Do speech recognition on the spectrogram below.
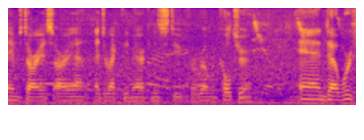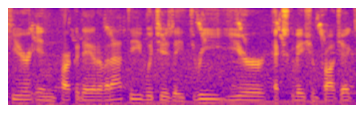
name is Darius Arya. I direct the American Institute for Roman Culture. And uh, we're here in Parco dei Ravennati, which is a three-year excavation project.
